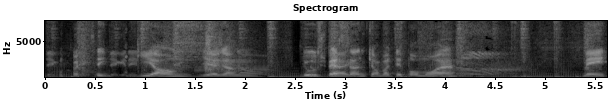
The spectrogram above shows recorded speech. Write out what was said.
Tu sais, Guillaume, il y a comme 12 Douchebag. personnes qui ont voté pour moi. Mais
